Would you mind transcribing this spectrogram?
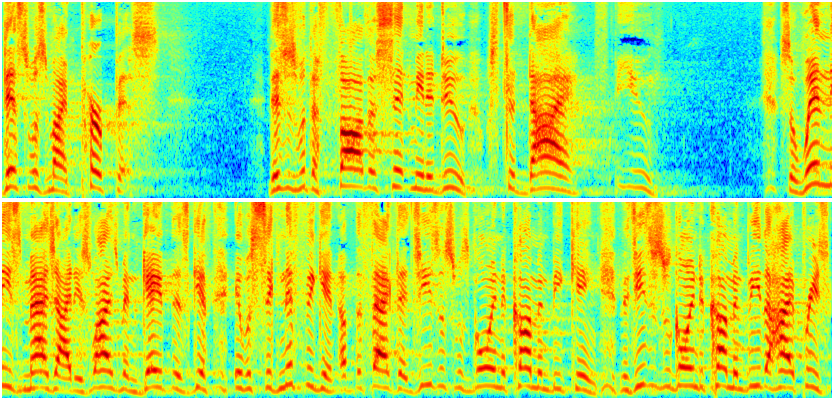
This was my purpose. This is what the Father sent me to do, was to die for you. So when these magi, these wise men gave this gift, it was significant of the fact that Jesus was going to come and be king, that Jesus was going to come and be the high priest,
